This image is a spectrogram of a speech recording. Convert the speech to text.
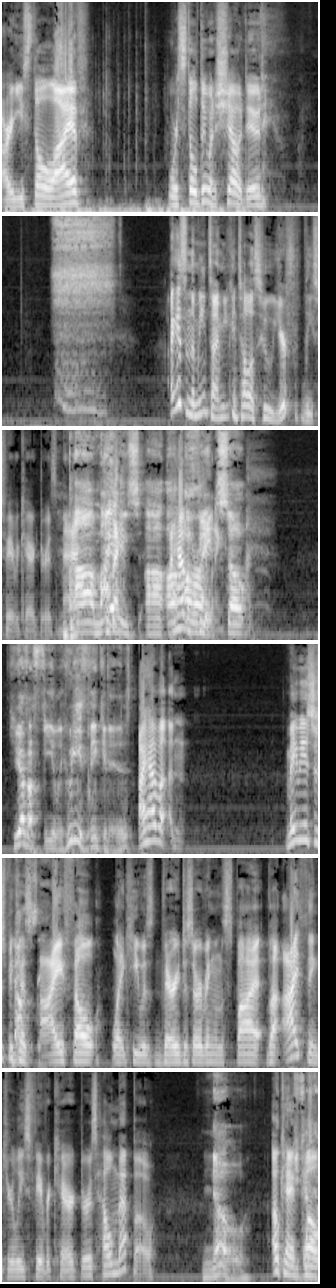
are you still alive? We're still doing a show, dude. I guess in the meantime, you can tell us who your least favorite character is, Matt. Uh, my I- least. Uh, I have a all right, feeling. So you have a feeling. Who do you think it is? I have a. Maybe it's just because No. I felt like he was very deserving on the spot, but I think your least favorite character is Helmeppo. No, Okay, because well,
